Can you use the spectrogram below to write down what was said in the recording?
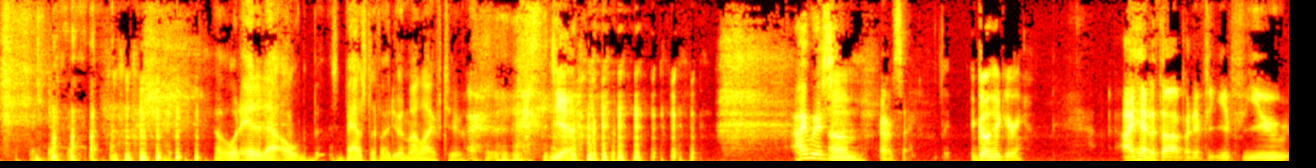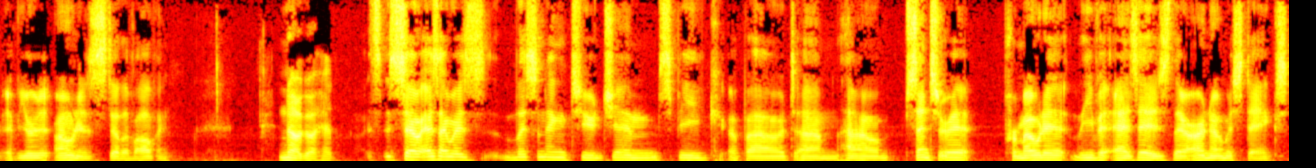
I want to edit out all the bad stuff I do in my life too. yeah. I was. um, oh, sorry. go ahead, Gary. I had a thought, but if if you if your own is still evolving, No, go ahead. so as I was listening to Jim speak about um, how censor it, promote it, leave it as is, there are no mistakes.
